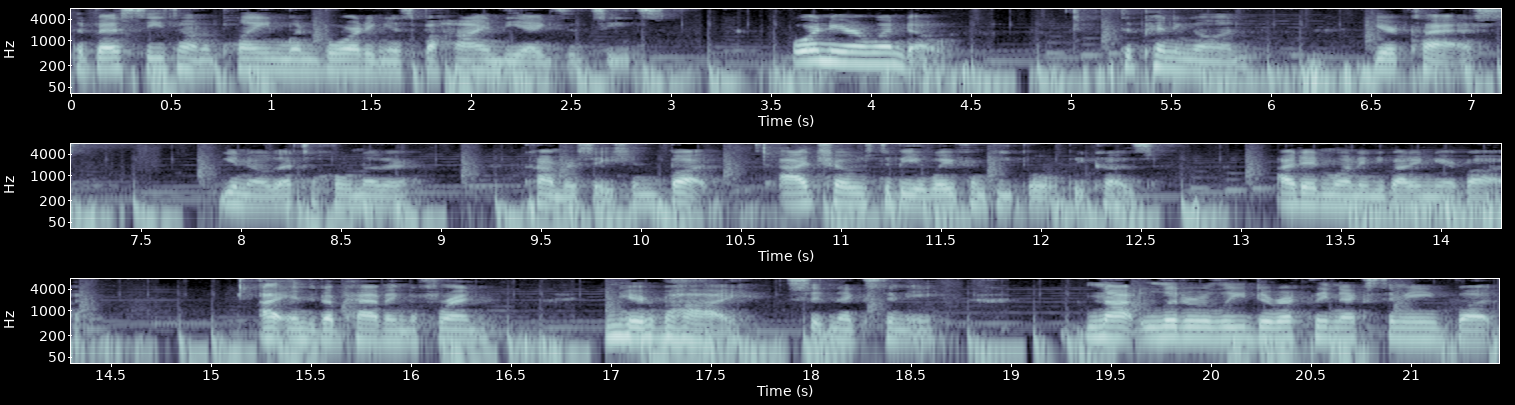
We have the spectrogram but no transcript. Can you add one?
the best seats on a plane when boarding is behind the exit seats or near a window, depending on your class. You know, that's a whole nother conversation. But I chose to be away from people because I didn't want anybody nearby. I ended up having a friend nearby sit next to me. Not literally directly next to me, but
